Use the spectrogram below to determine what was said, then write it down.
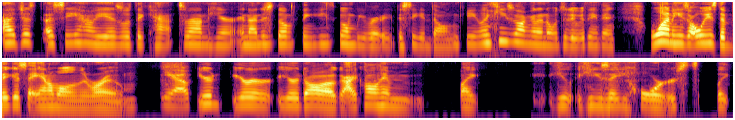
I just I see how he is with the cats around here, and I just don't think he's gonna be ready to see a donkey. Like he's not gonna know what to do with anything. One, he's always the biggest animal in the room. Yeah. Your your your dog, I call him like he he's a horse. Like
